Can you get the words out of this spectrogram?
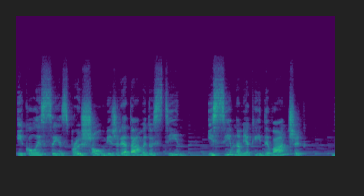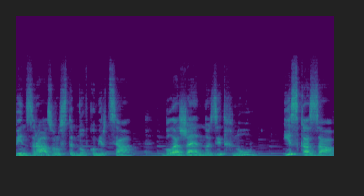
І коли Сис пройшов між рядами до стін і сів на м'який диванчик, він зразу розстебнув комірця, блаженно зітхнув і сказав:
